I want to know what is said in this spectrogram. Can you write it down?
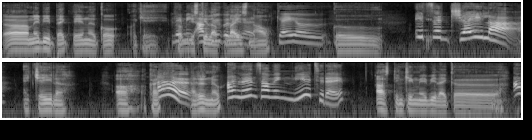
Uh, maybe back then ago. Okay, Let probably me. still applies it. now. Gayo. Go. It's a jailer. A jailer. Oh, okay. Oh. I didn't know. I learned something new today. I was thinking maybe like uh I'm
